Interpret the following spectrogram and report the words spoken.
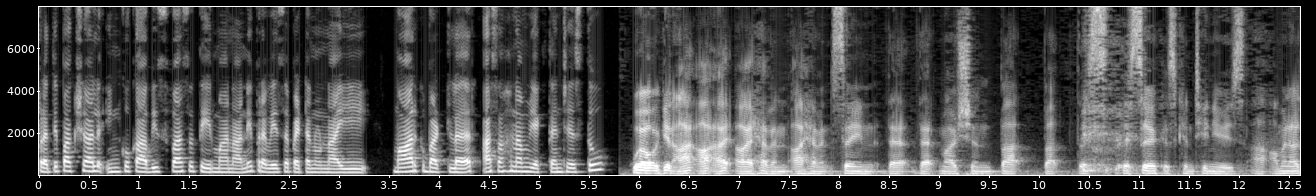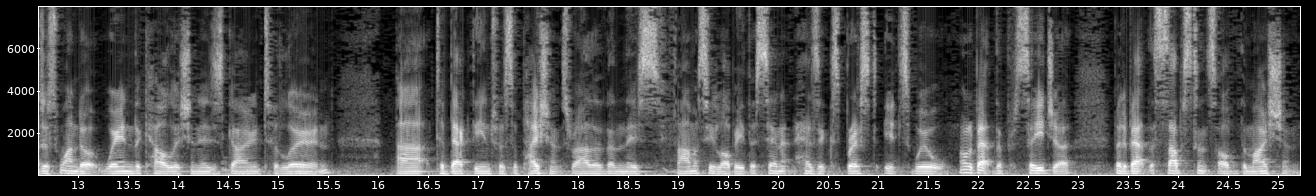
ప్రతిపక్షాలు ఇంకొక అవిశ్వాస తీర్మానాన్ని ప్రవేశపెట్టనున్నాయి మార్క్ బట్లర్ అసహనం వ్యక్తం చేస్తూ Well, again, I, I, I haven't I haven't seen that, that motion, but but the, the circus continues. Uh, I mean, I just wonder when the coalition is going to learn uh, to back the interests of patients rather than this pharmacy lobby. The Senate has expressed its will, not about the procedure, but about the substance of the motion.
